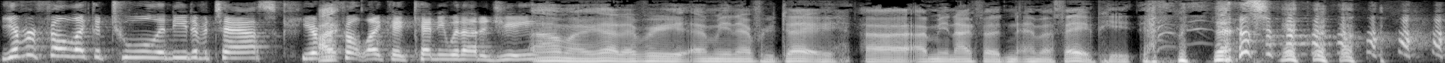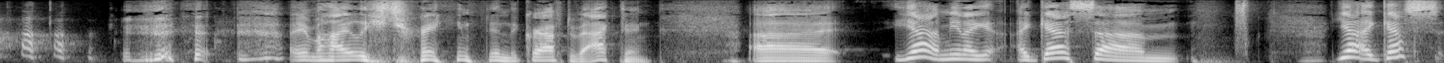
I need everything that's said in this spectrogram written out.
you ever felt like a tool in need of a task? You ever I- felt like a Kenny without a G? Oh my god! Every, I mean, every day. Uh, I mean, I've had an MFA, Pete. I am highly trained in the craft of acting. Uh, yeah, I mean, I, I guess, um, yeah, I guess,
